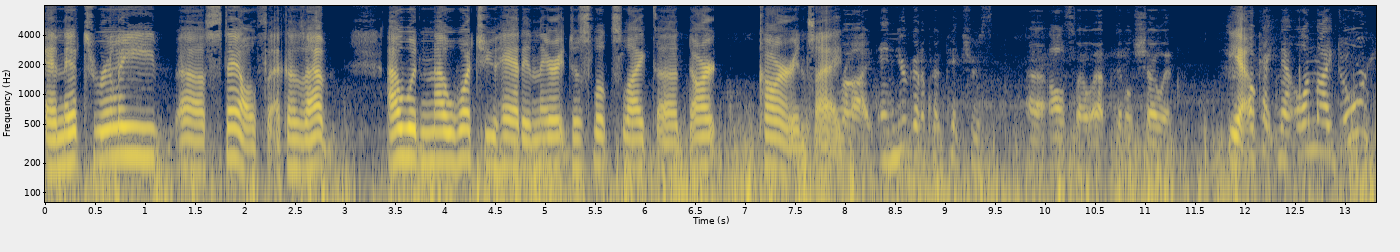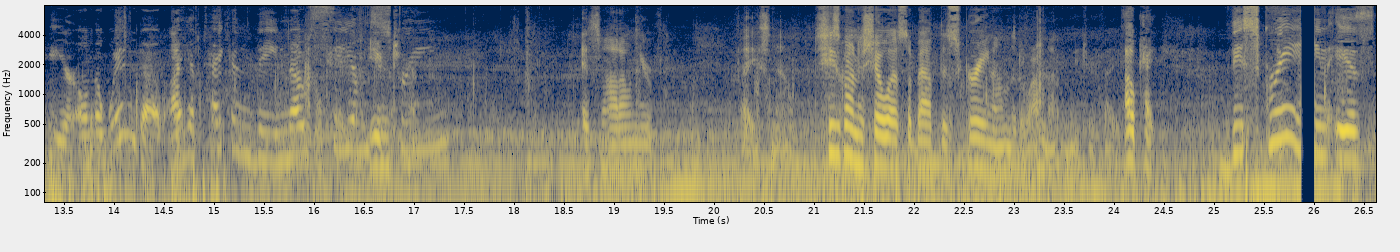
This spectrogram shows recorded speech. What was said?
And it's really uh, stealth because I, I wouldn't know what you had in there. It just looks like a dark car inside. Right. And you're going to put pictures uh, also up that'll show it yeah. Okay, now on my door here, on the window, I have taken the no-see-um screen. It's not on your face now. She's going to show us about the screen on the door. I'm not going to your face. Okay. The screen is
